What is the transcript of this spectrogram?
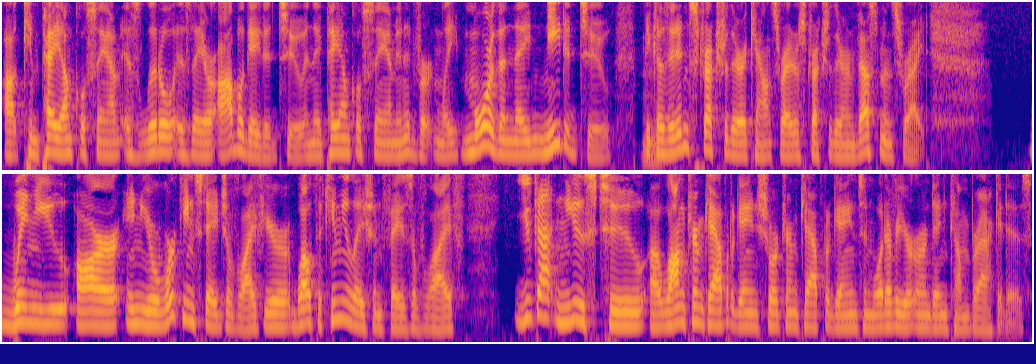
uh, can pay Uncle Sam as little as they are obligated to, and they pay Uncle Sam inadvertently more than they needed to because they didn't structure their accounts right or structure their investments right. When you are in your working stage of life, your wealth accumulation phase of life, you've gotten used to uh, long term capital gains, short term capital gains, and whatever your earned income bracket is.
